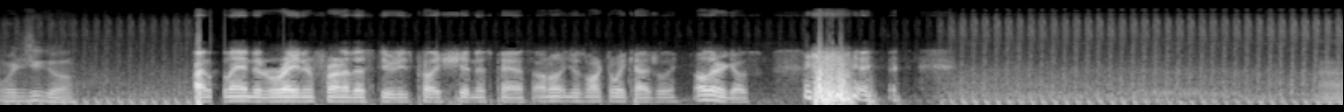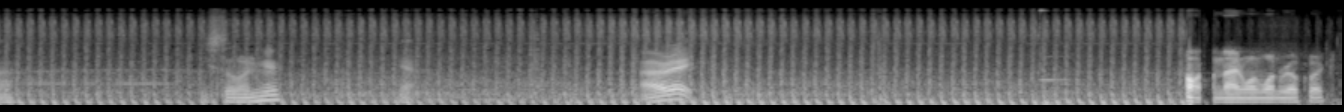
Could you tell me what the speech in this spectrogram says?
Where did you go? I landed right in front of this dude. He's probably shitting his pants. Oh no, he just walked away casually. Oh, there he goes. Uh, you still in here? Yeah. All right. Calling 911 real quick.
